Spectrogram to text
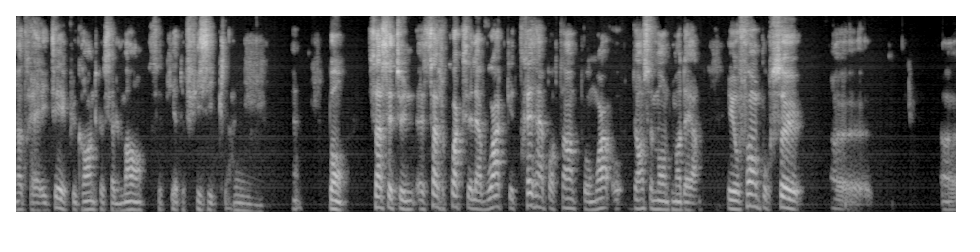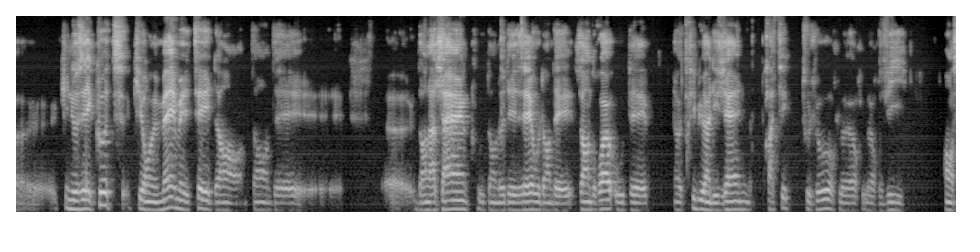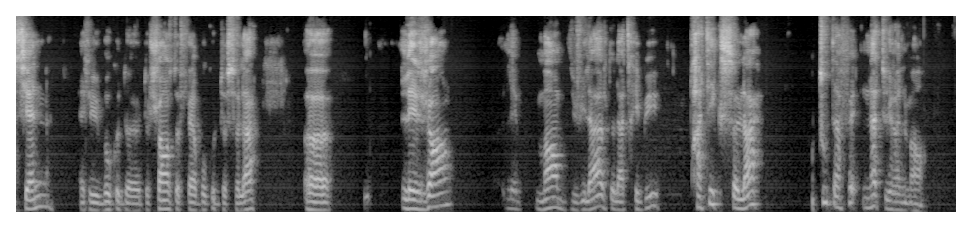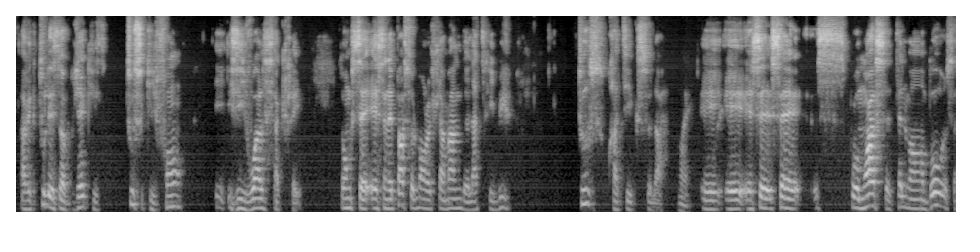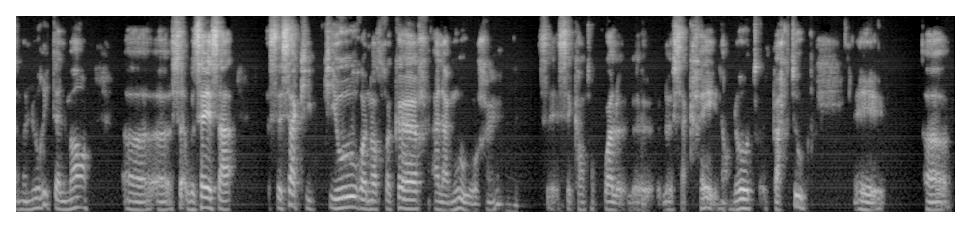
notre réalité est plus grande que seulement ce qu'il y a de physique. Là. Hmm. Hein? Bon, ça, une, ça, je crois que c'est la voie qui est très importante pour moi dans ce monde moderne. Et au fond, pour ceux euh, euh, qui nous écoutent, qui ont eux-mêmes été dans, dans, la jungle ou dans le désert ou dans des endroits où des tribus indigènes pratiquent toujours leur, vie ancienne, et j'ai eu beaucoup de, chance de faire beaucoup de cela. Euh, les gens, les membres du village, de la tribu, pratiquent cela tout à fait naturellement, avec tous les objets, tout ce qu'ils font, ils y voient le sacré. Donc, et ce n'est pas seulement le chaman de la tribu tous pratiquent cela. Et, c'est, pour moi, c'est tellement beau, ça me nourrit tellement. Euh, euh, vous savez, ça, c'est ça qui, ouvre notre cœur à l'amour. Hein. Mm. C'est, quand on voit le, sacré dans l'autre, partout. Et euh,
